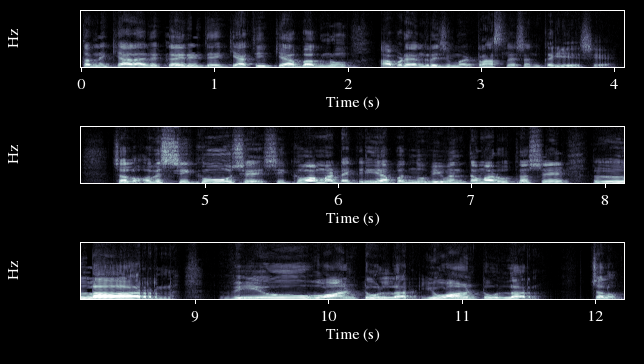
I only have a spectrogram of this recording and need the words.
તમને ખ્યાલ આવે કઈ રીતે, ક્યાંથી, ક્યાં ભાગનું આપણે અંગ્રેજીમાં ટ્રાન્સલેશન કરીએ છીએ. ચલો, હવે શીખવું છે. શીખવા માટે ક્રિયાપદનું વિવન તમારું થશે. Learn you want to learn you want to learn ચલો,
